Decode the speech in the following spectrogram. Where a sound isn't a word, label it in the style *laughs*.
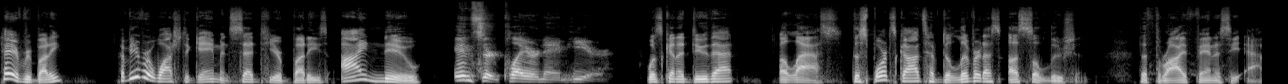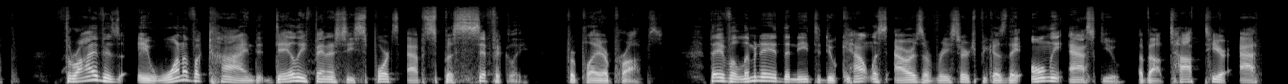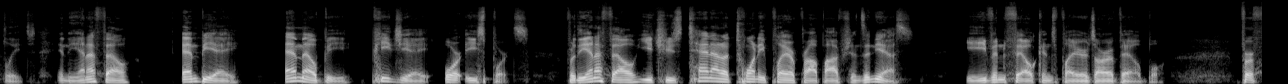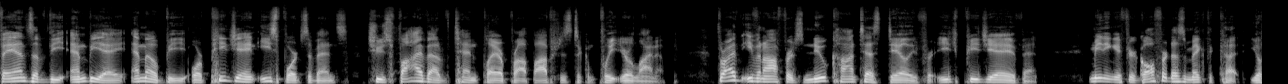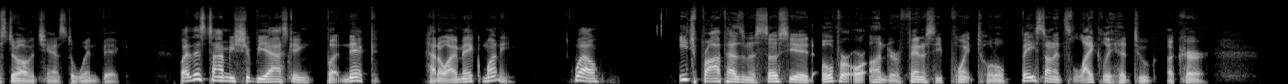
Hey, everybody. Have you ever watched a game and said to your buddies, I knew Insert player name here. was going to do that? Alas, the sports gods have delivered us a solution the Thrive Fantasy app. Thrive is a one of a kind daily fantasy sports app specifically for player props. They've eliminated the need to do countless hours of research because they only ask you about top tier athletes in the NFL, NBA, MLB, PGA, or esports. For the NFL, you choose 10 out of 20 player prop options, and yes, even Falcons players are available. For fans of the NBA, MLB, or PGA and esports events, choose 5 out of 10 player prop options to complete your lineup. Thrive even offers new contests daily for each PGA event, meaning if your golfer doesn't make the cut, you'll still have a chance to win big. By this time, you should be asking, but Nick, how do I make money? Well, each prop has an associated over or under fantasy point total based on its likelihood to occur.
